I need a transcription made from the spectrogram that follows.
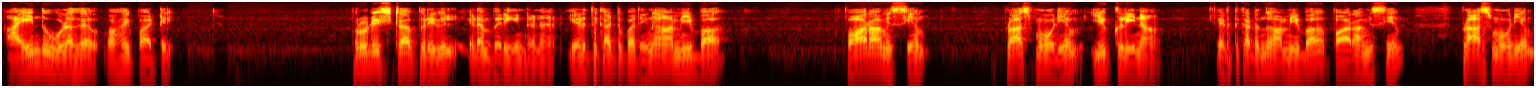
ஐந்து உலக வகைப்பாட்டில் புரோடிஸ்டா பிரிவில் இடம்பெறுகின்றன. எடுத்துக்காட்டு பார்த்திங்கன்னா அமீபா பாராமிசியம் பிளாஸ்மோடியம் யூக்ளினா எடுத்துக்காட்டு வந்து அமீபா பாராமிசியம் பிளாஸ்மோடியம்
